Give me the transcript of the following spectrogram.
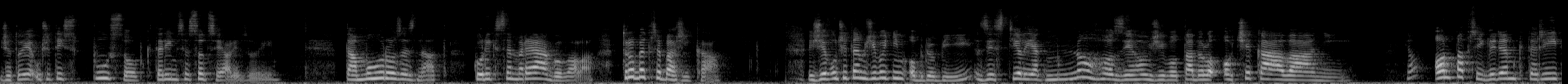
že to je určitý způsob, kterým se socializují. Tam mohu rozeznat, kolik jsem reagovala. Trobe třeba říká, že v určitém životním období zjistil, jak mnoho z jeho života bylo očekávání. Jo? On patří k lidem, kteří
